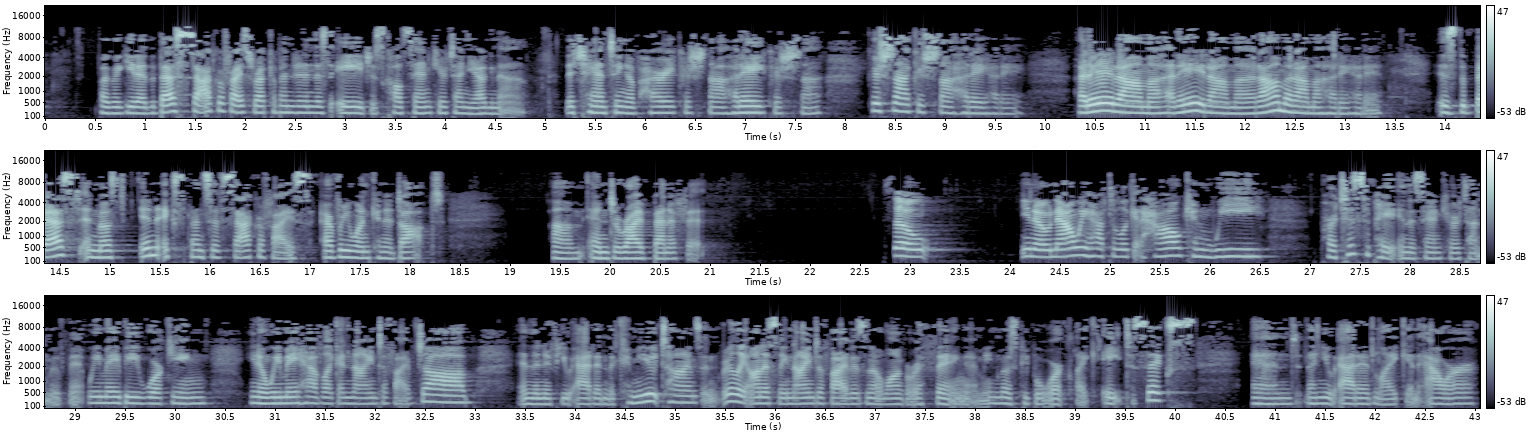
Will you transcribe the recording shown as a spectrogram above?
Bhagavad Gita, the best sacrifice recommended in this age is called Sankirtan Yagna, the chanting of Hare Krishna, Hare Krishna, Krishna Krishna, Hare Hare. Hare Rama, Hare Rama, Rama Rama, Hare Hare, is the best and most inexpensive sacrifice everyone can adopt um, and derive benefit. So, you know, now we have to look at how can we participate in the San Sankirtan movement. We may be working, you know, we may have like a nine to five job, and then if you add in the commute times, and really honestly, nine to five is no longer a thing. I mean, most people work like eight to six, and then you added like an hour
